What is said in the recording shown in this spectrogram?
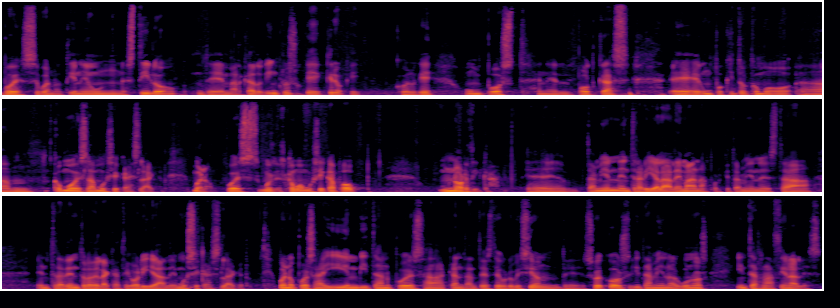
pues bueno tiene un estilo de marcado. Incluso que creo que colgué un post en el podcast eh, un poquito como es la música Slack bueno pues es como música pop nórdica. Eh, también entraría la alemana porque también está entra dentro de la categoría de música Schlager. Bueno, pues ahí invitan pues a cantantes de Eurovisión, de suecos y también algunos internacionales.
